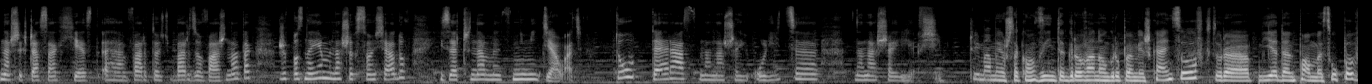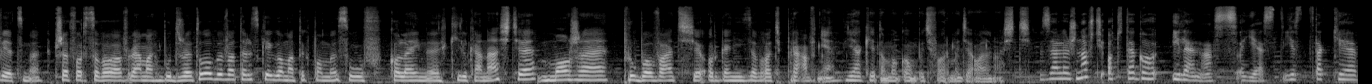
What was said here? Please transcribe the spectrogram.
w naszych czasach jest e, wartość bardzo ważna, tak, że poznajemy naszych sąsiadów i zaczynamy z nimi działać. Tu, teraz, na naszej ulicy, na naszej wsi. Czyli mamy już taką zintegrowaną grupę mieszkańców, która jeden pomysł, powiedzmy, przeforsowała w ramach budżetu obywatelskiego, ma tych pomysłów kolejnych kilkanaście, może próbować się organizować prawnie. Jakie to mogą być formy działalności? W zależności od tego, ile nas jest. Jest takie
